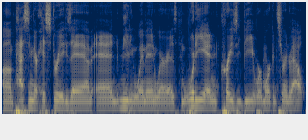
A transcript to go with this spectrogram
um, passing their history exam and meeting women, whereas Woody and Crazy Bee were more concerned about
